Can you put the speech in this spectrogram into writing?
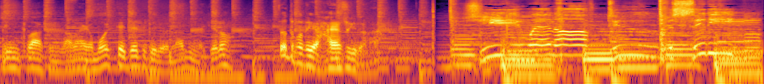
ジン・クラークの名前がもう一回出てくるようになるんだけどちょっとこの時は早すぎだな。She went off to the city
